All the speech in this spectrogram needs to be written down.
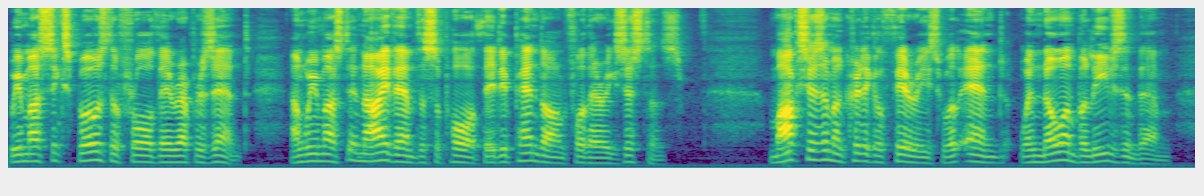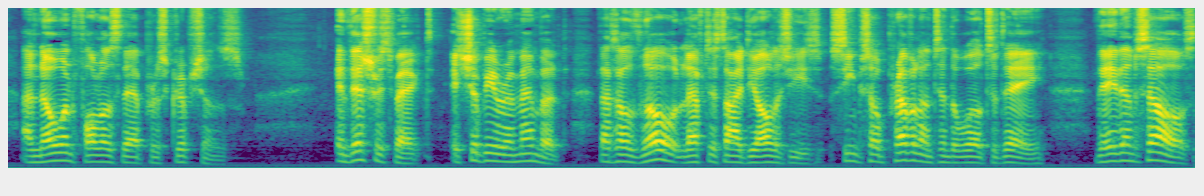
We must expose the fraud they represent, and we must deny them the support they depend on for their existence. Marxism and critical theories will end when no one believes in them and no one follows their prescriptions. In this respect, it should be remembered that although leftist ideologies seem so prevalent in the world today, they themselves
